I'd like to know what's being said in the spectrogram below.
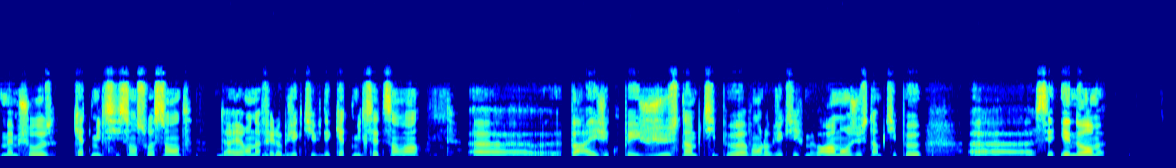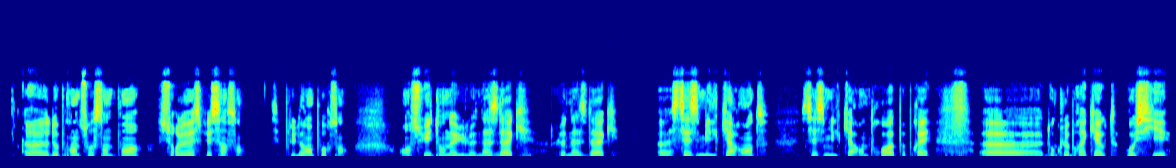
même chose, 4660. Derrière, on a fait l'objectif des 4720. Euh, pareil, j'ai coupé juste un petit peu avant l'objectif, mais vraiment juste un petit peu. Euh, c'est énorme de prendre 60 points sur le SP500. C'est plus de 1%. Ensuite, on a eu le Nasdaq. Le Nasdaq, 16040. 16043 à peu près. donc le breakout haussier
